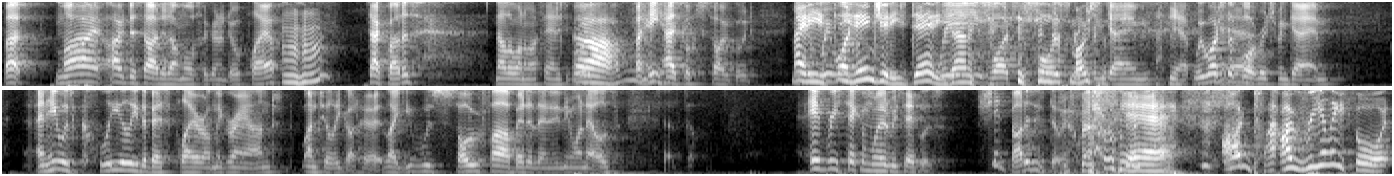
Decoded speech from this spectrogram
But my, I've decided I'm also going to do a player. Mm-hmm. Zak Butters, another one of my fantasy boys. Ah, but he has looked so good. Mate, he's, we he's injured. He's dead. He's done a watched the Port Richmond syndesmosis. game. Yeah, we watched the Port Richmond game, and he was clearly the best player on the ground until he got hurt. Like he was so far better than anyone else. Every second word we said was, "Shit, Butters is doing well." yeah, odd play. I really thought.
